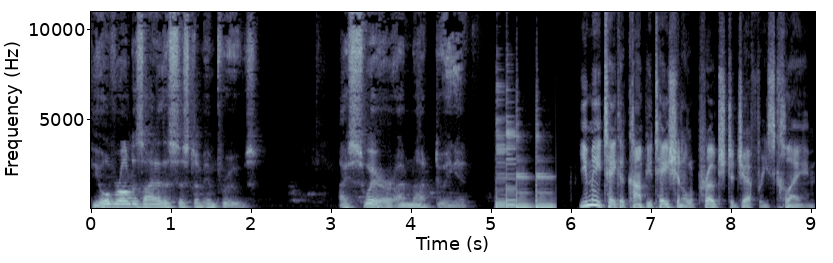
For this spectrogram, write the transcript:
the overall design of the system improves. I swear I'm not doing it. You may take a computational approach to Jeffries' claim.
